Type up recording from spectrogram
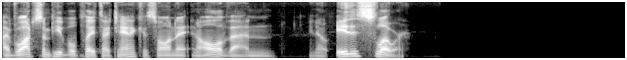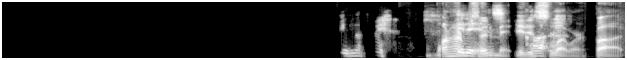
I've watched some people play Titanicus on it and all of that, and you know, it is slower. I mean, let's face it, One hundred percent admit it is uh, slower, but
